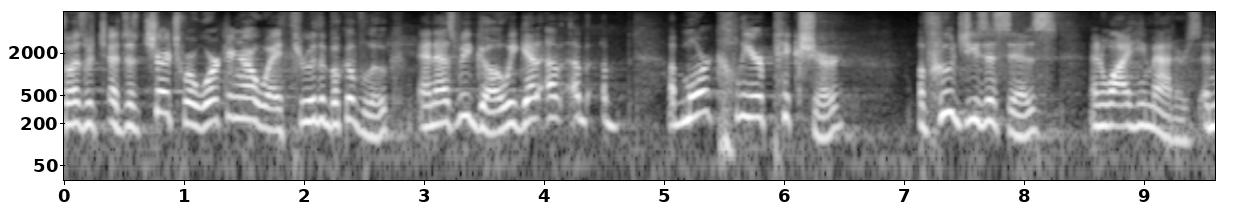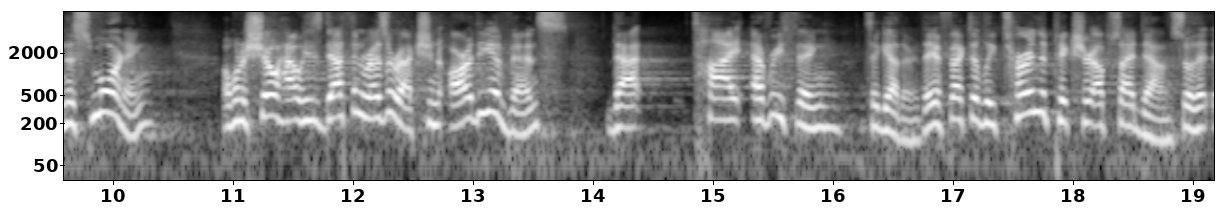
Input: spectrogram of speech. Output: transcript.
So, as, as a church, we're working our way through the book of Luke, and as we go, we get a, a, a more clear picture of who Jesus is and why he matters. And this morning, I want to show how his death and resurrection are the events that tie everything together. They effectively turn the picture upside down so that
